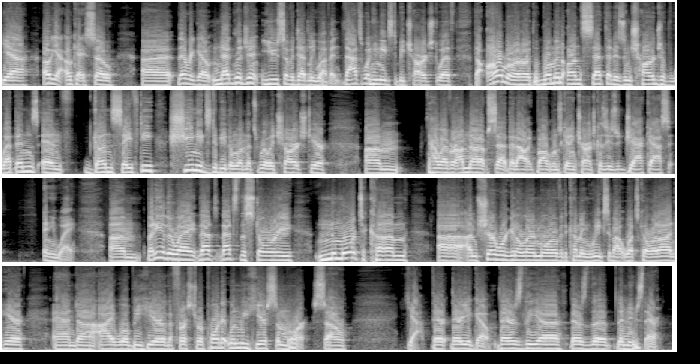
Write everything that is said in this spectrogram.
yeah. Oh yeah. Okay. So uh, there we go. Negligent use of a deadly weapon. That's what he needs to be charged with. The armorer, the woman on set that is in charge of weapons and gun safety, she needs to be the one that's really charged here. Um, However, I'm not upset that Alec Baldwin's getting charged because he's a jackass anyway. Um, but either way, that's that's the story. More to come. Uh, I'm sure we're going to learn more over the coming weeks about what's going on here, and uh, I will be here the first to report it when we hear some more. So, yeah, there there you go. There's the uh, there's the the news there.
